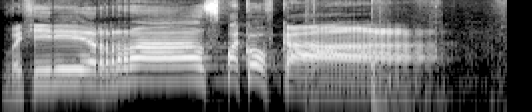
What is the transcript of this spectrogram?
В эфире распаковка!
